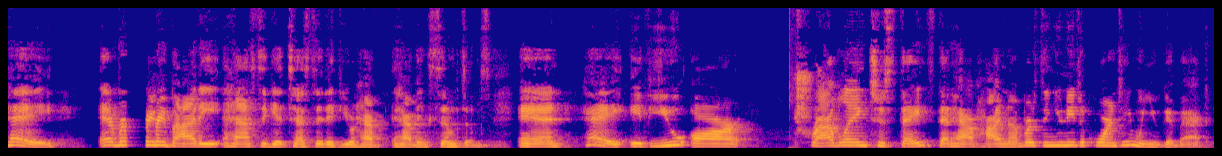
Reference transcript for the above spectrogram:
hey, everybody has to get tested if you're having symptoms. And hey, if you are traveling to states that have high numbers, then you need to quarantine when you get back.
